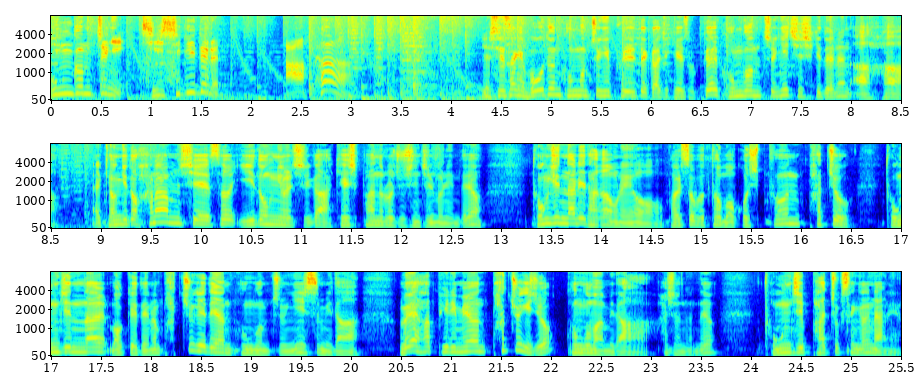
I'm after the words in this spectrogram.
궁금증이 지식이 되는 아하. 예, 세상의 모든 궁금증이 풀릴 때까지 계속될 궁금증이 지식이 되는 아하. 경기도 하남시에서 이동열 씨가 게시판으로 주신 질문인데요. 동짓날이 다가오네요. 벌써부터 먹고 싶은 팥죽. 동짓날 먹게 되는 팥죽에 대한 궁금증이 있습니다. 왜 하필이면 팥죽이죠? 궁금합니다. 하셨는데요. 동지 팥죽 생각나네요.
